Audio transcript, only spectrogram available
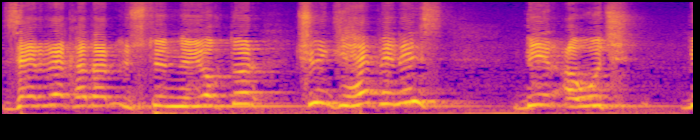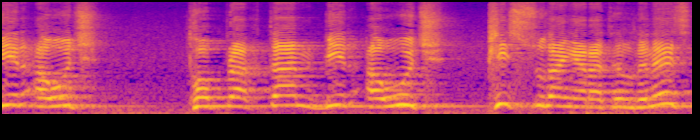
zerre kadar üstünlüğü yoktur. Çünkü hepiniz bir avuç, bir avuç topraktan, bir avuç pis sudan yaratıldınız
